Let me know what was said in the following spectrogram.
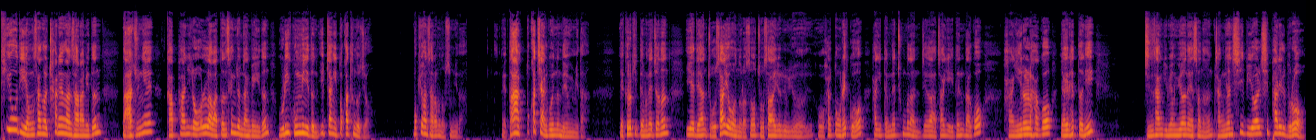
TOD 영상을 촬영한 사람이든 나중에 가판 위로 올라왔던 생존 장병이든 우리 국민이든 입장이 똑같은 거죠. 목격한 사람은 없습니다. 네, 다 똑같이 알고 있는 내용입니다. 예, 그렇기 때문에 저는 이에 대한 조사 요원으로서 조사 활동을 했고 하기 때문에 충분한 제가 자격이 된다고 항의를 하고 이야기를 했더니 진상규명위원회에서는 작년 12월 18일부로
